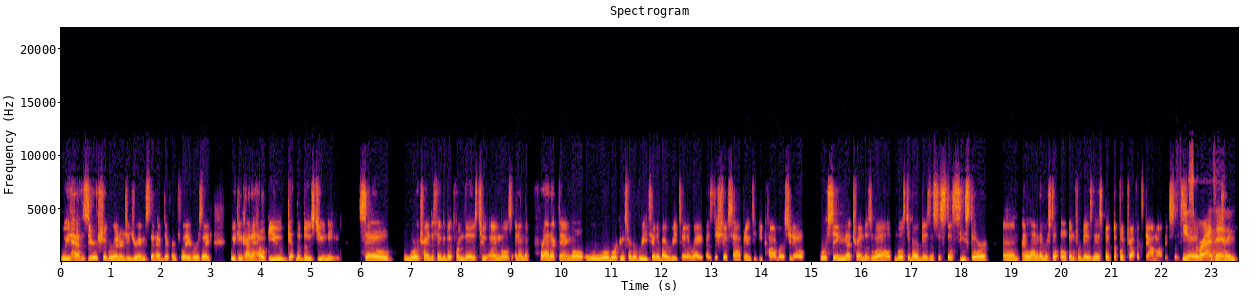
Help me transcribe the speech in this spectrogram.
We have zero sugar energy drinks that have different flavors. Like we can kind of help you get the boost you need. So we're trying to think of it from those two angles. And on the product angle, we're working sort of retailer by retailer, right? As the shift's happening to e-commerce, you know, we're seeing that trend as well. Most of our business is still C-store, um, and a lot of them are still open for business, but the foot traffic's down, obviously. C-store so as in trend,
